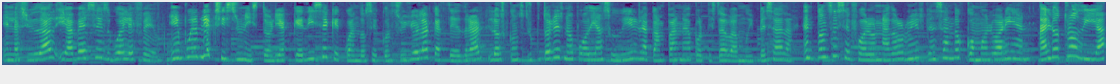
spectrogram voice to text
en la ciudad y a veces huele feo. En Puebla existe una historia que dice que cuando se construyó la catedral, los constructores no podían subir la campana porque estaba muy pesada. Entonces se fueron a dormir pensando cómo lo harían. Al otro día,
